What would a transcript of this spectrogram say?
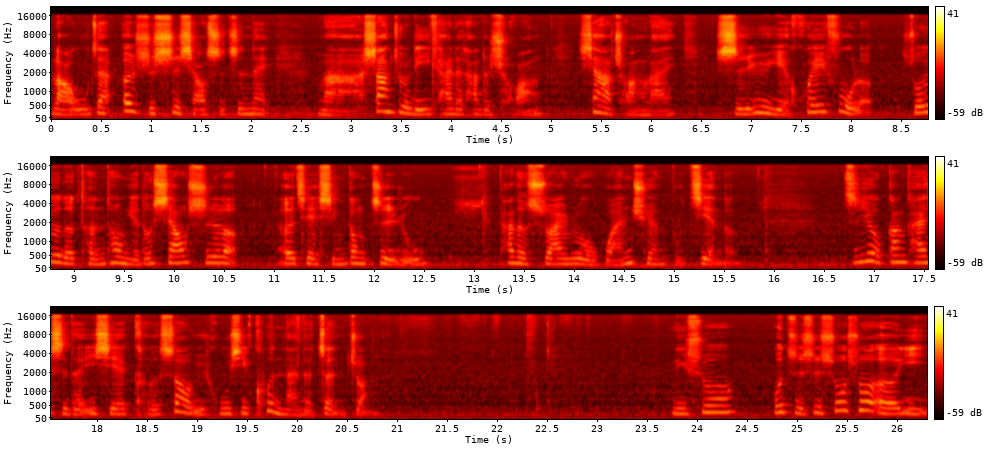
老吴在二十四小时之内马上就离开了他的床，下床来，食欲也恢复了，所有的疼痛也都消失了，而且行动自如，他的衰弱完全不见了，只有刚开始的一些咳嗽与呼吸困难的症状。你说我只是说说而已，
